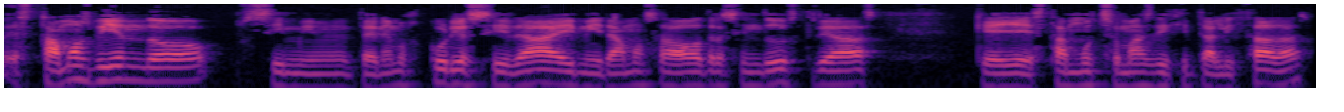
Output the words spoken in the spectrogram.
estamos viendo, si tenemos curiosidad y miramos a otras industrias que están mucho más digitalizadas,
